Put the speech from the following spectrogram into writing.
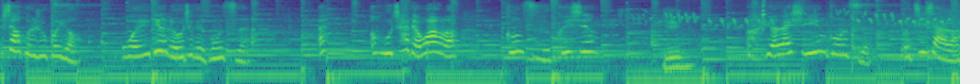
下回如果有，我一定留着给公子。哎我差点忘了，公子贵姓？殷。啊，原来是殷公子，我记下了。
